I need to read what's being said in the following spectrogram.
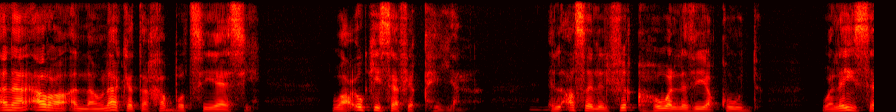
أنا أرى أن هناك تخبط سياسي وعكس فقهيا. الأصل الفقه هو الذي يقود وليس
